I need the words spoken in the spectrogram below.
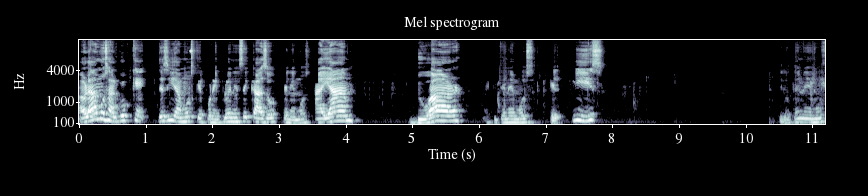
Hablábamos algo que decíamos que, por ejemplo, en este caso tenemos I am, you are, aquí tenemos el is, aquí lo tenemos,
